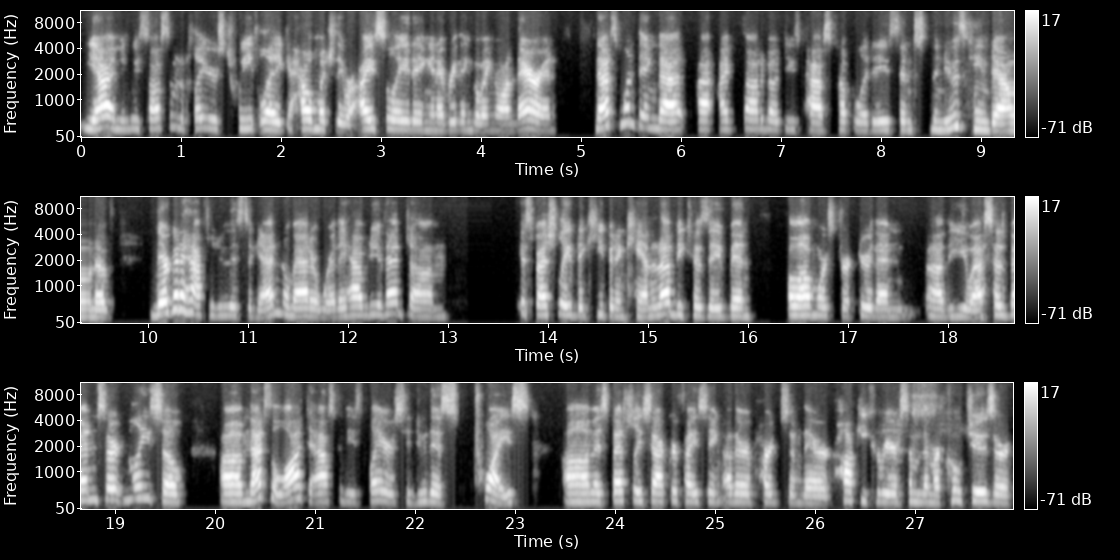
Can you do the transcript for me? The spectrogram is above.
yeah, I mean, we saw some of the players tweet like how much they were isolating and everything going on there. And that's one thing that I, have thought about these past couple of days since the news came down of they're going to have to do this again, no matter where they have the event. Um, especially if they keep it in Canada because they've been a lot more stricter than uh, the US has been, certainly. So um, that's a lot to ask of these players to do this twice, um, especially sacrificing other parts of their hockey career. Some of them are coaches or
